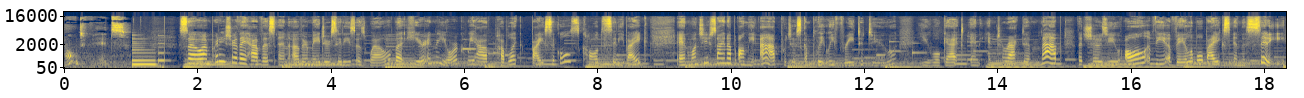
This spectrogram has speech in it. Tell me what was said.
outfit. So I'm pretty sure they have this in other major cities as well, but here in New York we have public bicycles called Citi Bike, and once you sign up on the app, which is completely free to do, you will get an interactive map that shows you all of the available bikes in the city.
